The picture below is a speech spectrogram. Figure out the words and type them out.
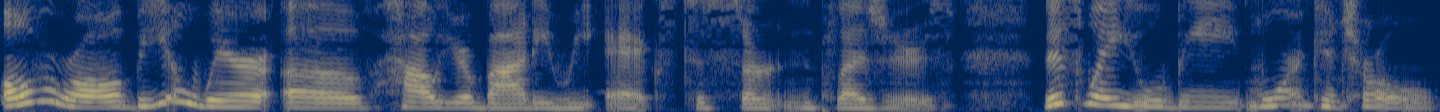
Overall be aware of how your body reacts to certain pleasures this way, you will be more in control.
